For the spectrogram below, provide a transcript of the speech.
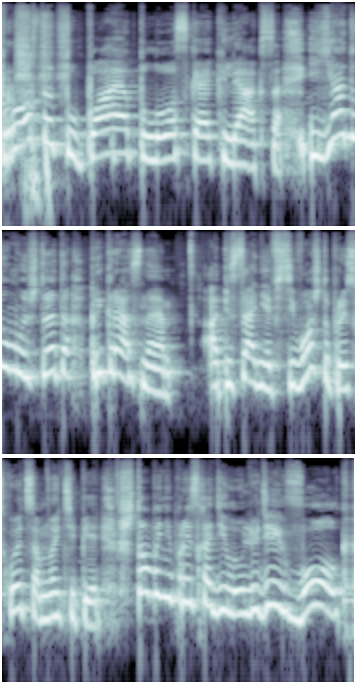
Просто тупая плоская клякса. И я думаю, что это прекрасная описание всего, что происходит со мной теперь. Что бы ни происходило, у людей волк,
